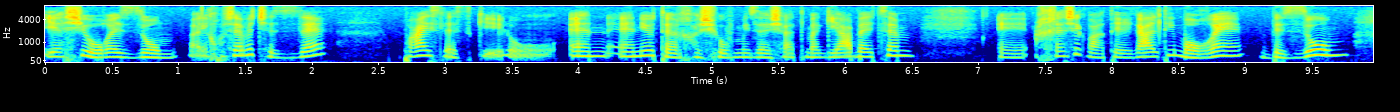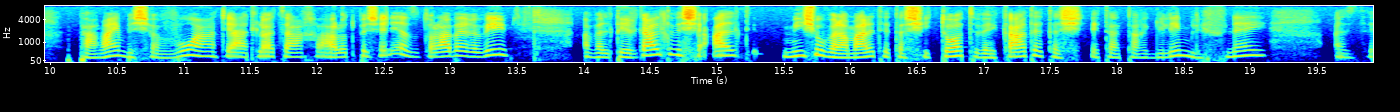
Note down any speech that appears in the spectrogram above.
יש שיעורי זום. ואני חושבת שזה פרייסלס, כאילו, אין, אין יותר חשוב מזה שאת מגיעה בעצם... אה, אחרי שכבר תרגלתי מורה בזום, פעמיים בשבוע, את יודעת, לא יצא לך לעלות בשני, אז את עולה ברביעי, אבל תרגלת ושאלת מישהו ולמדת את השיטות והכרת את, הש... את התרגילים לפני, אז uh,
